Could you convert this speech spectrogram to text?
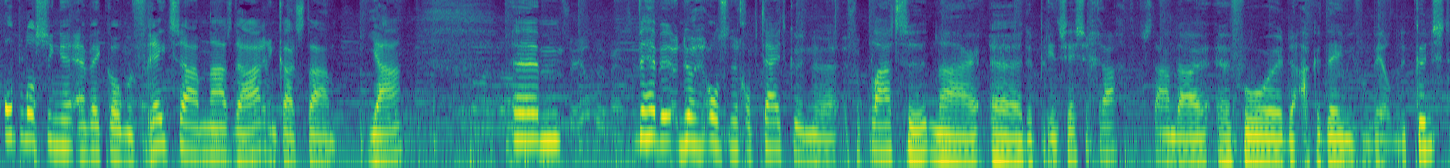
oplossingen en wij komen vreedzaam naast de haringkaart staan. Ja. Um, we hebben ons nog op tijd kunnen verplaatsen naar uh, de Prinsessengracht. We staan daar uh, voor de Academie van Beeldende Kunst.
